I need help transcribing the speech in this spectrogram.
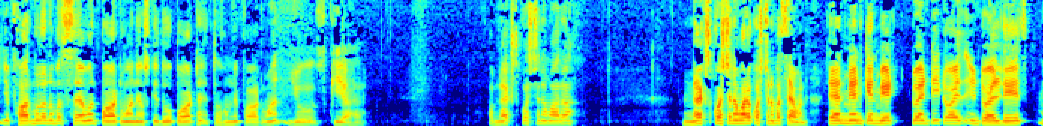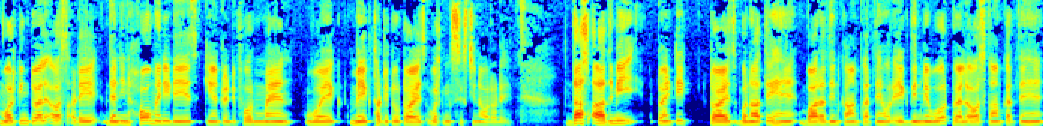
ये formula number seven part one है, उसके दो पार्ट हैं तो हमने पार्ट वन यूज़ किया है। अब नेक्स्ट क्वेश्चन हमारा। नेक्स्ट क्वेश्चन हमारा question number seven ten man can made twenty toys in twelve days working twelve hours a day then in how many days can twenty four man work make thirty two toys working sixteen hour a day दस आदमी ट्वेंटी टॉयज बनाते हैं, बारह दिन काम करते हैं और एक दिन में वो ट्वेल्व आवर्स काम करते हैं।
